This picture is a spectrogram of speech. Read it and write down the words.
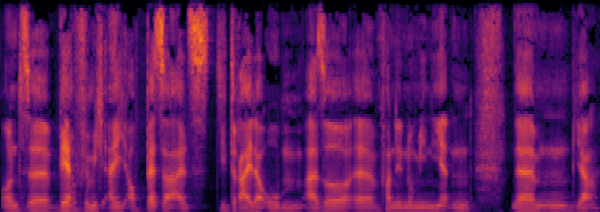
und äh, wäre für mich eigentlich auch besser als die drei da oben, also äh, von den Nominierten. Ähm, ja.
